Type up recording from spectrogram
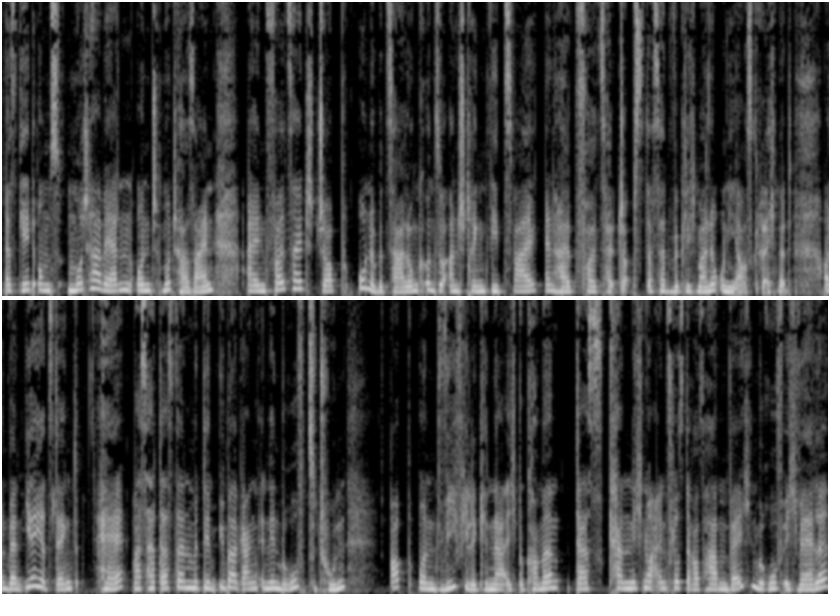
Es geht ums Mutterwerden und Muttersein. Ein Vollzeitjob ohne Bezahlung und so anstrengend wie zweieinhalb Vollzeitjobs. Das hat wirklich mal eine Uni ausgerechnet. Und wenn ihr jetzt denkt, hä, was hat das denn mit dem Übergang in den Beruf zu tun? Ob und wie viele Kinder ich bekomme, das kann nicht nur Einfluss darauf haben, welchen Beruf ich wähle,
